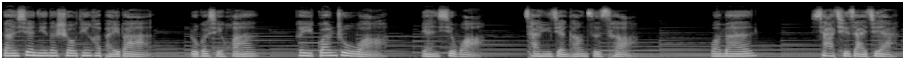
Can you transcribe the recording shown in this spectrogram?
感谢您的收听和陪伴。如果喜欢，可以关注我、联系我、参与健康自测。我们下期再见。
